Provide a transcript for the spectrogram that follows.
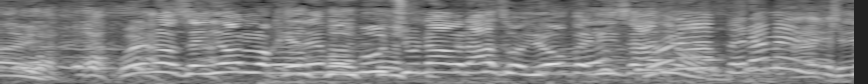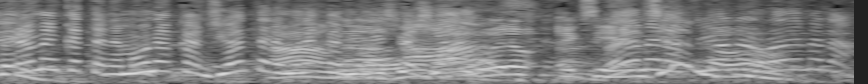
Ay. Bueno, señor, lo queremos mucho. Un abrazo. Yo, feliz año. No, no, espérame, espérame que tenemos una canción, tenemos Ah, una canción una canción. especial. Ah, bueno, no. ródemela.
